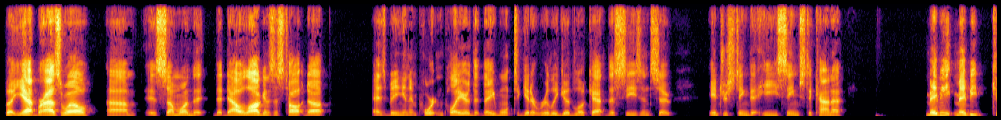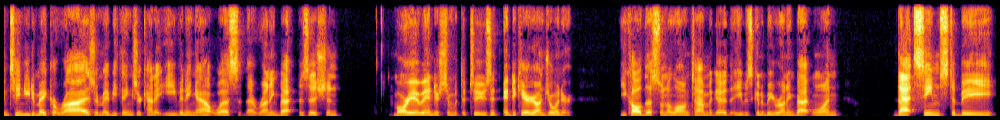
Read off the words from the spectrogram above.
But yeah, Braswell um, is someone that that Dowell Loggins has talked up as being an important player that they want to get a really good look at this season. So interesting that he seems to kind of maybe maybe continue to make a rise, or maybe things are kind of evening out Wes at that running back position. Mario Anderson with the twos and, and on Joyner you called this one a long time ago that he was going to be running back one. That seems to be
